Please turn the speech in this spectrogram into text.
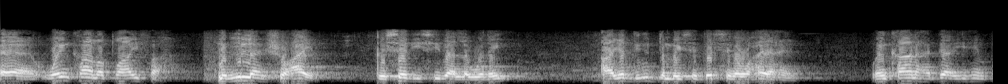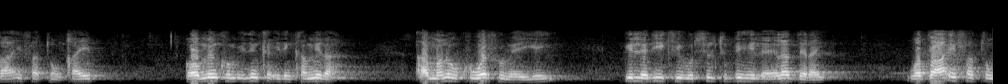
آه وإن كان طائفة نبي الله الشعيب قصدي سيبا اللوذي آيات دي قدام بيس الدرسنا وحيهين wain kaana haddii ay yihiin daa'ifatun qayb oo minkum idinka idinka mid a aamanuu kuwa rumeeyey biladii kii ursiltu bihi leela diray wa daa'ifatun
